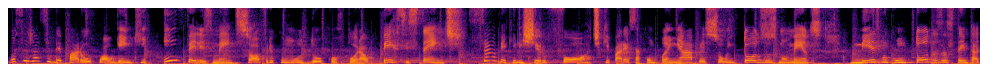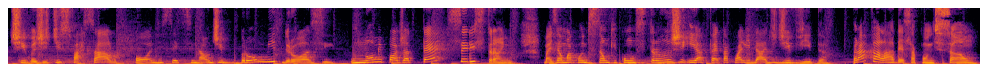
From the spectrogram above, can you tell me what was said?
Você já se deparou com alguém que infelizmente sofre com um odor corporal persistente? Sabe aquele cheiro forte que parece acompanhar a pessoa em todos os momentos, mesmo com todas as tentativas de disfarçá-lo? Pode ser sinal de bromidrose. O nome pode até ser estranho, mas é uma condição que constrange e afeta a qualidade de vida. Para falar dessa condição,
